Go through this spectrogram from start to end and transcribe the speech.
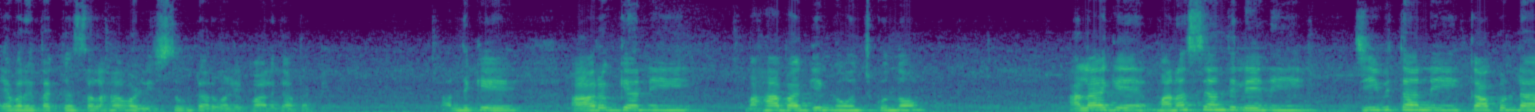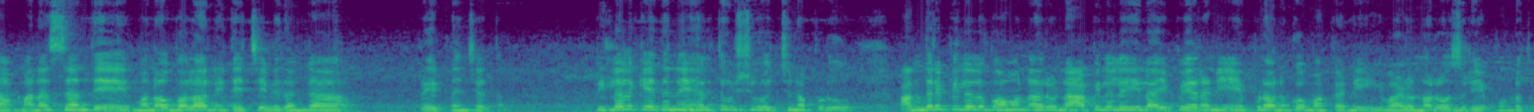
ఎవరికి తగ్గ సలహా వాళ్ళు ఇస్తుంటారు వాళ్ళు ఇవ్వాలి కాబట్టి. అందుకే ఆరోగ్యాన్ని మహాభాగ్యంగా ఉంచుకుందాం. అలాగే మనశ్శాంతి లేని జీవితాన్ని కాకుండా మనశ్శాంతి మనోబలాన్ని తెచ్చే విధంగా ప్రయత్నం చేద్దాం. పిల్లలకి ఏదైనా హెల్త్ ఇష్యూ వచ్చినప్పుడు అందరి పిల్లలు బాగున్నారు నా పిల్లలే ఇలా అయిపోయారని ఎప్పుడు అనుకోమాకండి. ఇవాళ ఉన్న రోజు రేపు ఉండదు.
